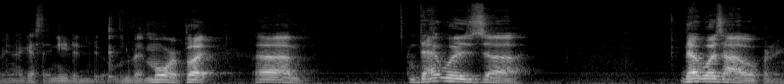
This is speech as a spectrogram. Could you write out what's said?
I mean, I guess they needed to do a little bit more, but um, that was uh, that was eye opening,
